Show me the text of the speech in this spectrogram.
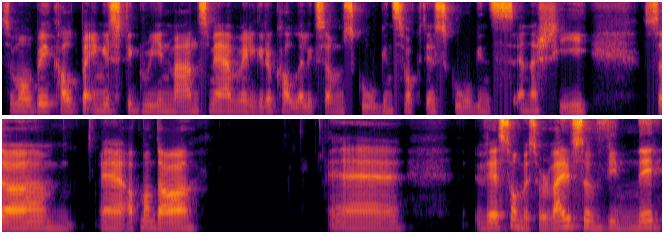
som må bli kalt på engelsk 'the green man', som jeg velger å kalle liksom skogens vokter, skogens energi. Så eh, at man da eh, Ved sommersolverv så vinner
